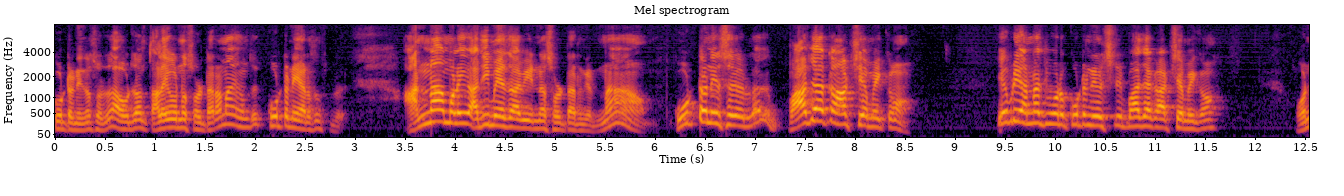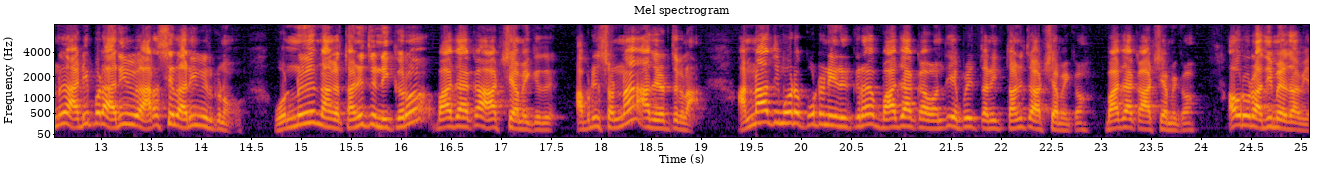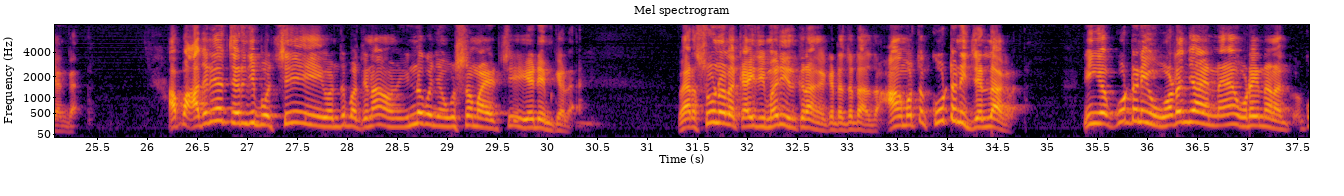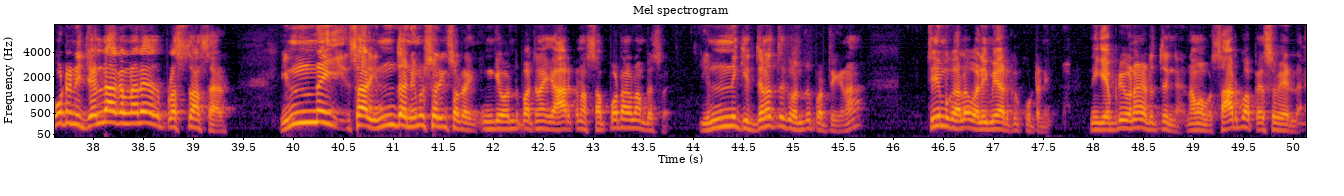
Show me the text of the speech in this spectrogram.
கூட்டணி தான் சொல்லுது அவர் தான் தலைவர்னு சொல்லிட்டாரு. ஆனால் வந்து கூட்டணி அரசு சொல்லுது அண்ணாமலை அதிமேதாவி என்ன சொல்லிட்டாருன்னு கேட்டிங்கன்னா கூட்டணி அரசுல பாஜக ஆட்சி அமைக்கும். எப்படி அண்ணாச்சியோட கூட்டணி வச்சுட்டு பாஜக ஆட்சி அமைக்கும்? ஒன்று அடிப்படை அறிவு அரசியல் அறிவு இருக்கணும். ஒன்று நாங்கள் தனித்து நிற்கிறோம் பாஜக ஆட்சி அமைக்குது. அப்படின்னு சொன்னால் அதை எடுத்துக்கலாம். அதிமுக கூட்டணி இருக்கிற பாஜக வந்து எப்படி தனி தனித்து ஆட்சி அமைக்கும்? பாஜக ஆட்சி அமைக்கும். அவர் ஒரு அதிமேதாவி அங்கே. அப்போ அதிலே தெரிஞ்சு போச்சு வந்து பார்த்திங்கன்னா இன்னும் கொஞ்சம் உஷ்ணமாயிடுச்சு ஏடிஎம்கேல. வேறு சூழ்நிலை கைதி மாதிரி இருக்கிறாங்க கிட்டத்தட்ட. அது ஆக மொத்தம் கூட்டணி ஜெல்லாகலை. நீங்கள் கூட்டணி உடஞ்சா என்ன? உடையினா கூட்டணி ஜெல்லாகலனாலே அது ப்ளஸ் தான் சார் இன்னை சார் இந்த நிமிஷம் வரைக்கும் சொல்கிறேன் இங்கே வந்து பார்த்தீங்கன்னா யாருக்கு நான் சப்போர்ட்டாகலாம் பேசுகிறேன் இன்றைக்கி தினத்துக்கு வந்து பார்த்தீங்கன்னா திமுகவில் வலிமையாக இருக்க கூட்டணி. நீங்கள் எப்படி வேணால் எடுத்துங்க. நம்ம சார்பாக பேசவே இல்லை.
